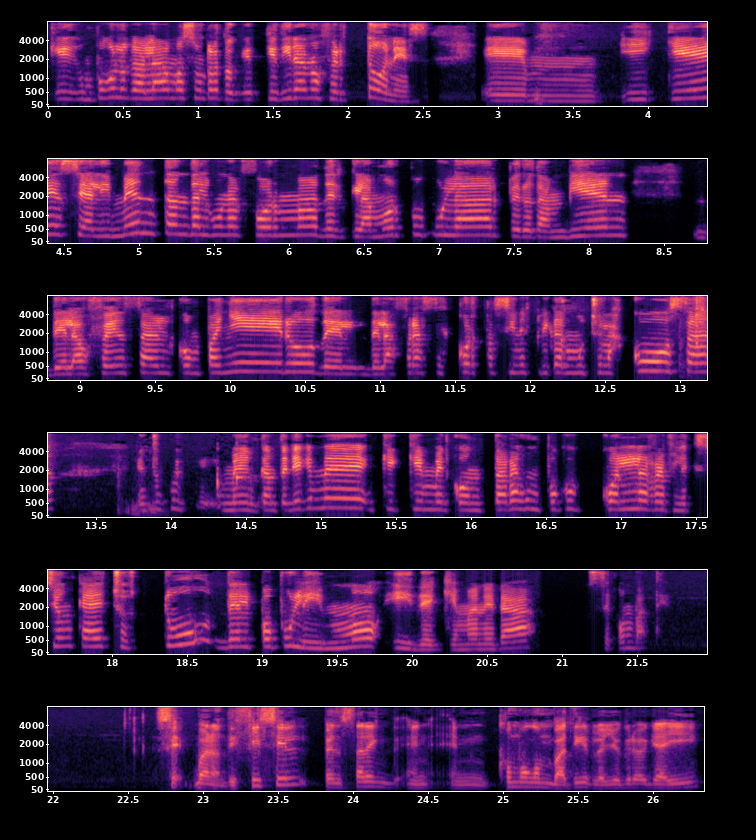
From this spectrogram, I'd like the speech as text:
que, un poco lo que hablábamos hace un rato, que, tiran ofertones em, y que se alimentan de alguna forma del clamor popular, pero también de la ofensa al compañero, de, las frases cortas sin explicar mucho las cosas. Entonces, me encantaría que me, que, me contaras un poco cuál es la reflexión que has hecho tú del populismo y de qué manera se combate. Sí, bueno, difícil pensar en, cómo combatirlo. Yo creo que ahí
